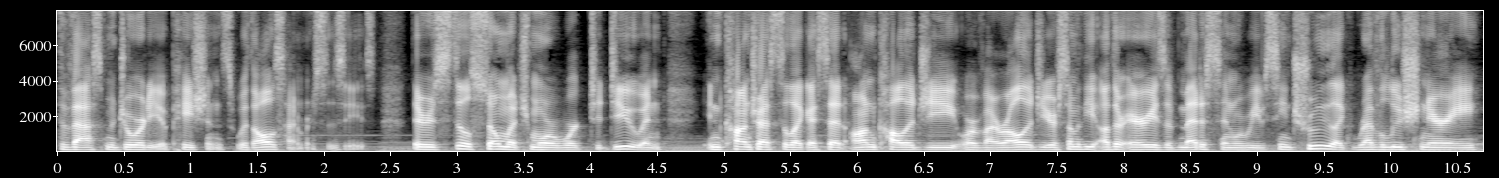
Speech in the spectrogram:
the vast majority of patients with Alzheimer's disease. There is still so much more work to do. And in contrast to, like I said, oncology or virology or some of the other areas of medicine where we've seen truly like revolutionary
